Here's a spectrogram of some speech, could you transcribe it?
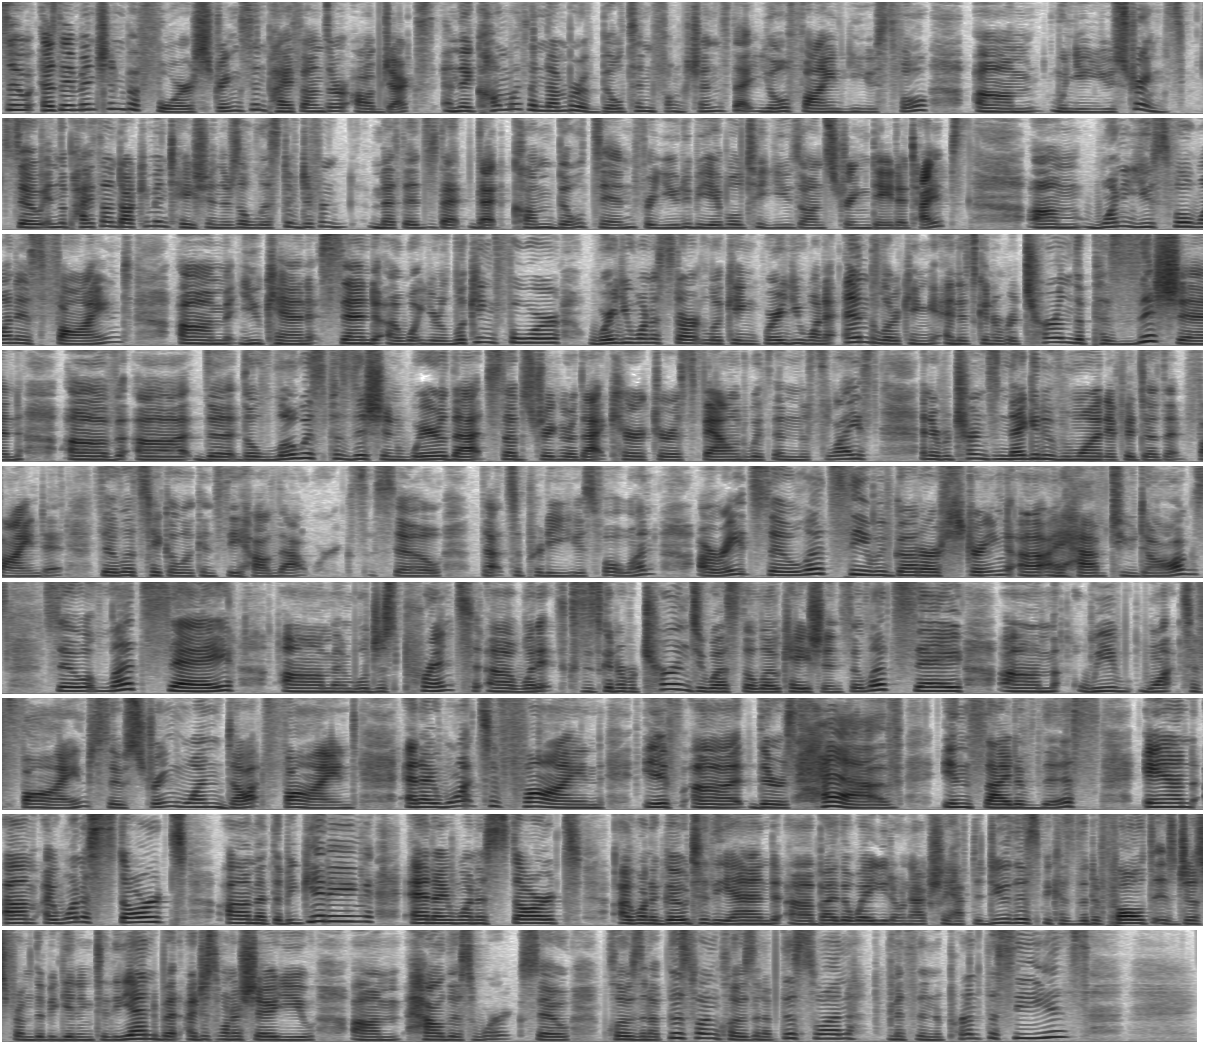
So as I mentioned before, strings in Pythons are objects and they come with a number of built-in functions that you'll find useful um, when you use strings. So in the Python documentation, there's a list of different methods that, that come built in for you to be able to use on string data types. Um, one useful one is find. Um, you can send uh, what you're looking for, where you want to start looking, where you want to end looking, and it's going to return the position of uh, the, the lowest position where that substring or that character is found within the slice, and it returns negative one if it doesn't find it. So let's take a look and see how that works So that's a pretty useful one. All right, so let's see, we've got our string, uh, I have two dogs. So let's say, um, and we'll just print uh, what it's, because it's going to return to us the location. So let's say um, we want to find, so string one dot find, and I want to find if uh, there's have inside of this, and um, I want to start um, at the beginning and I want to start, I want to go to the end. Uh, by the way, you don't actually have to do this because the default is just from the beginning to the end, but I just want to show you um, how this works. So closing up this one, closing up this one, within parentheses.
